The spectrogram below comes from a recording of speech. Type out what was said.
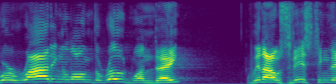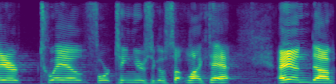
were riding along the road one day, when I was visiting there 12, 14 years ago, something like that. And um,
